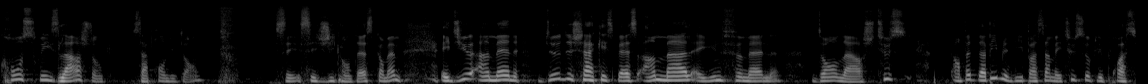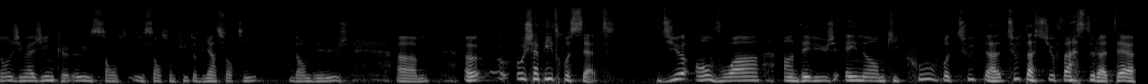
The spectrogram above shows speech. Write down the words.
construisent l'arche, donc ça prend du temps. C'est gigantesque quand même. Et Dieu amène deux de chaque espèce, un mâle et une femelle, dans l'arche. En fait, la Bible ne dit pas ça, mais tout sauf les poissons. J'imagine qu'eux, ils s'en sont plutôt bien sortis dans le déluge. Euh, euh, au chapitre 7, Dieu envoie un déluge énorme qui couvre toute, toute, la surface de la terre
